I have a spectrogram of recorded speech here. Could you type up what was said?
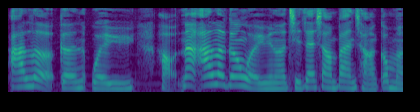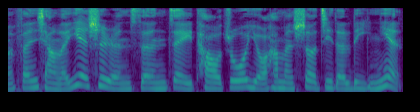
阿乐跟尾鱼，好，那阿乐跟尾鱼呢？其实，在上半场跟我们分享了《夜市人生》这一套桌游，他们设计的理念，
